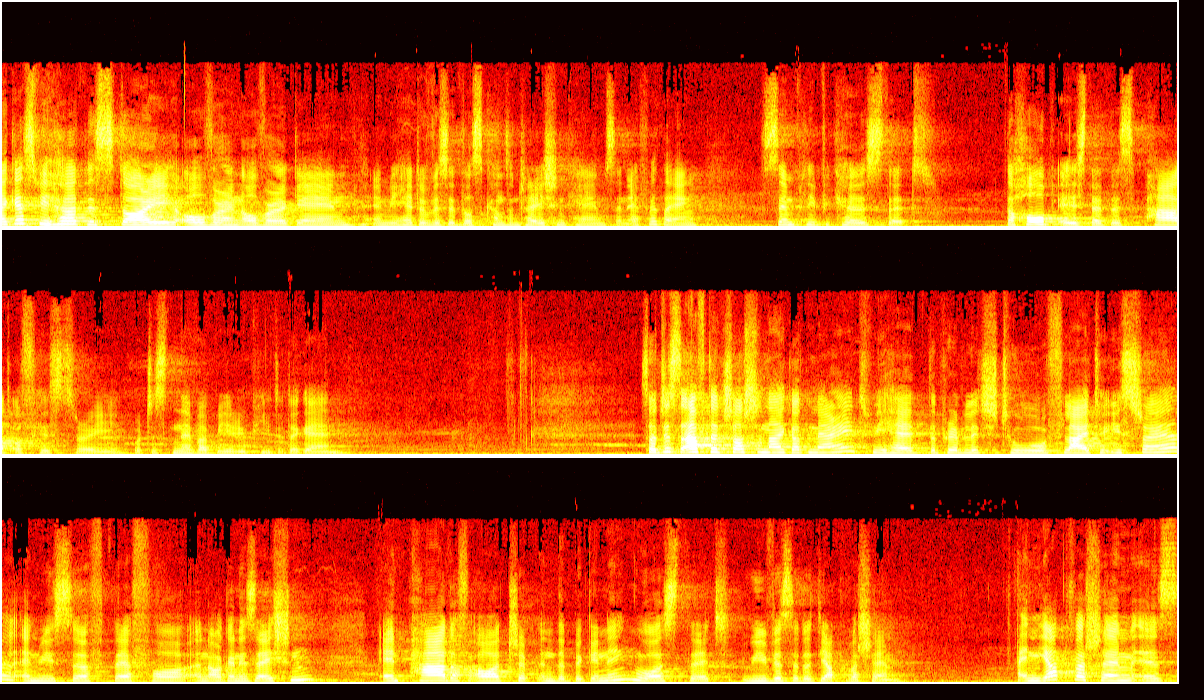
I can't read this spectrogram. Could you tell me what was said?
I guess we heard this story over and over again, and we had to visit those concentration camps and everything, simply because that the hope is that this part of history would just never be repeated again. So just after Josh and I got married, we had the privilege to fly to Israel, and we served there for an organization. And part of our trip in the beginning was that we visited Yad Vashem. And Yad Vashem is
